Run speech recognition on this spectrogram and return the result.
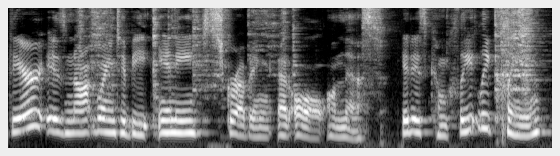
There is not going to be any scrubbing at all on this. It is completely clean.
